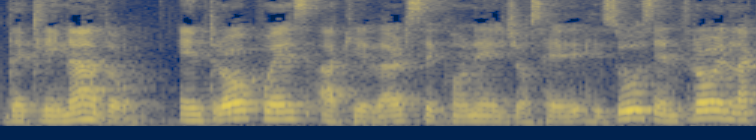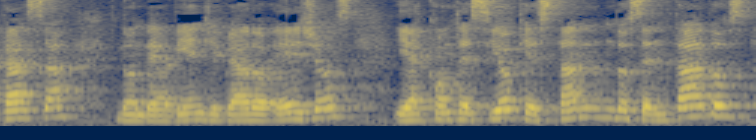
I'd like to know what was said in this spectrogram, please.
declinado. Entró pues a quedarse con ellos. Jesús entró en la casa donde habían llegado ellos y aconteció que estando sentados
